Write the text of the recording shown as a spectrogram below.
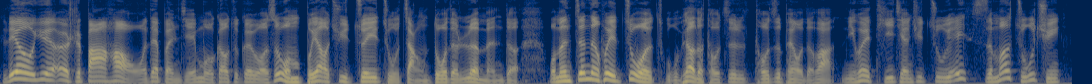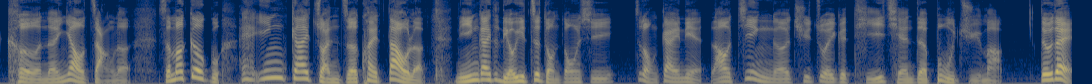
六月二十八号，我在本节目我告诉各位，我说我们不要去追逐涨多的热门的，我们真的会做股票的投资投资朋友的话，你会提前去注意，诶，什么族群可能要涨了？什么个股，诶，应该转折快到了，你应该是留意这种东西。这种概念，然后进而去做一个提前的布局嘛，对不对？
